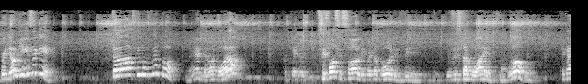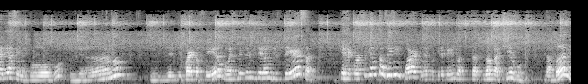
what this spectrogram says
perder a audiência aqui. Então se movimentou, né? Deu agora, porque se fosse só Libertadores e, e os estaduais na Globo, ficaria assim, né? Globo, liderando, de, de quarta-feira, o SBT liderando de terça, e Record ficando talvez em quarto, né? Porque dependendo do, do atrativo da Band,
